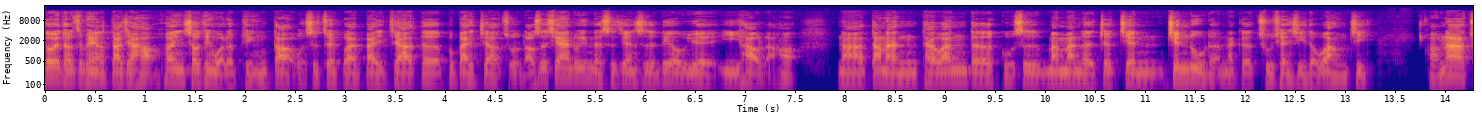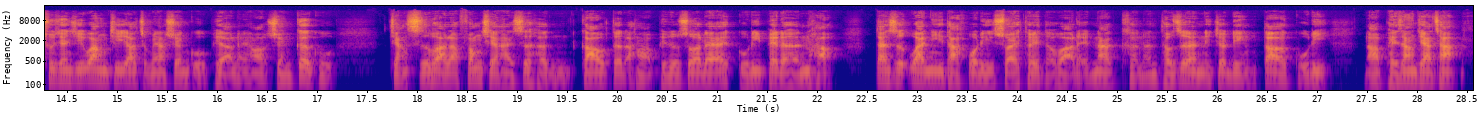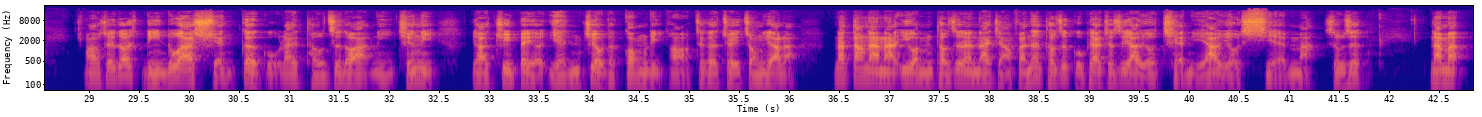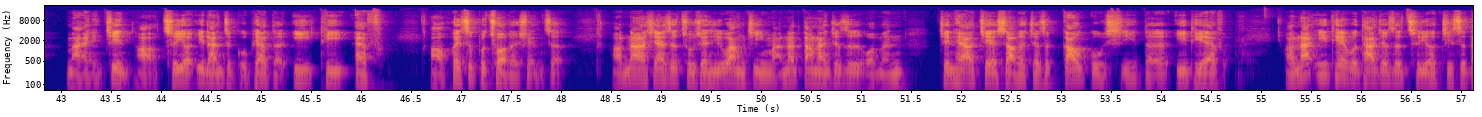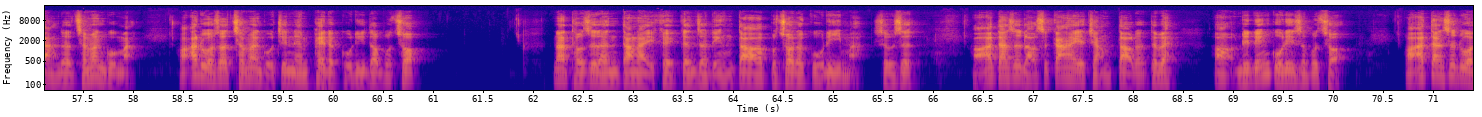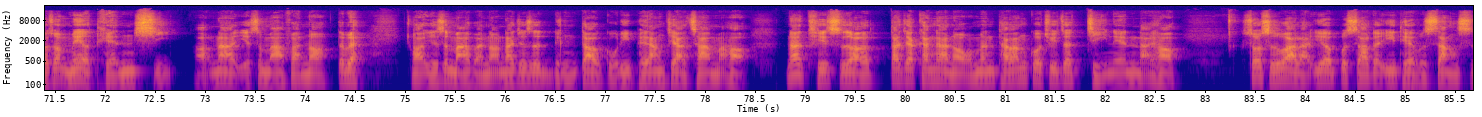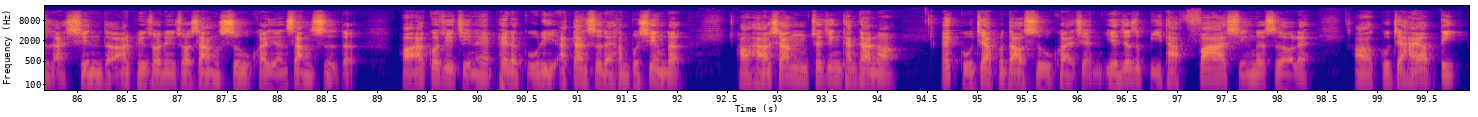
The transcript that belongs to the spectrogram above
各位投资朋友，大家好，欢迎收听我的频道，我是最不爱败家的不败教主老师。现在录音的时间是六月一号了哈。那当然，台湾的股市慢慢的就进进入了那个出前期的旺季。好，那出前期旺季要怎么样选股票呢？哈，选个股，讲实话了，风险还是很高的了哈。比如说呢，股利配得很好，但是万一它获利衰退的话呢，那可能投资人你就领到股利，然后赔上价差。啊，所以说你如果要选个股来投资的话，你请你要具备有研究的功力啊，这个最重要了。那当然了，以我们投资人来讲，反正投资股票就是要有钱，也要有闲嘛，是不是？那么买进啊，持有一篮子股票的 ETF 啊，会是不错的选择。好，那现在是除权息旺季嘛，那当然就是我们今天要介绍的就是高股息的 ETF。好，那 ETF 它就是持有几十档的成分股嘛。啊，如果说成分股今年配的股利都不错，那投资人当然也可以跟着领到不错的股利嘛，是不是？好啊，但是老师刚刚也讲到了，对不对？啊，你领股利是不错，啊，但是如果说没有填息啊，那也是麻烦咯，对不对？啊，也是麻烦咯，那就是领到股利赔上价差嘛，哈。那其实啊，大家看看哦，我们台湾过去这几年来哈。说实话了，也有不少的 ETF 上市了，新的啊，比如说你说上十五块钱上市的，好啊，过去几年也配了股利啊，但是呢，很不幸的，好，好像最近看看哦，哎，股价不到十五块钱，也就是比它发行的时候呢，啊，股价还要低，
